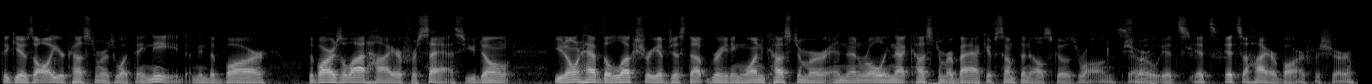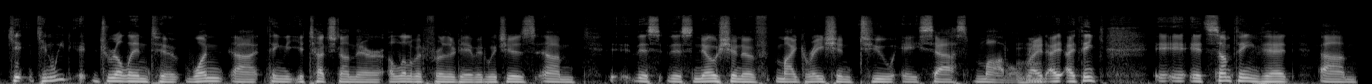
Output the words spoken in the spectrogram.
that gives all your customers what they need. I mean, the bar the bar is a lot higher for SaaS. You don't you don't have the luxury of just upgrading one customer and then rolling that customer back if something else goes wrong. So sure. it's it's it's a higher bar for sure. Can, can we drill into one uh, thing that you touched on there a little bit further, David, which is um, this this notion of migration to a SaaS model, mm-hmm. right? I, I think it's something that um,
